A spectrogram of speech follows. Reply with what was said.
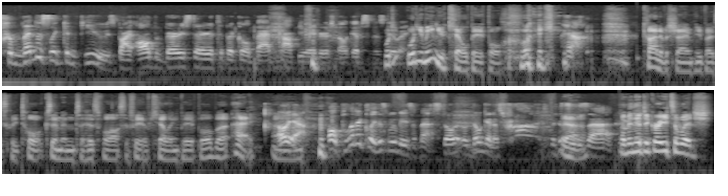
tremendously confused by all the very stereotypical bad cop behaviors Mel Gibson is what, do, doing. what do you mean you kill people like yeah. kind of a shame he basically talks him into his philosophy of killing people but hey Oh um, yeah. Oh, politically, this movie is a mess. Don't don't get us wrong. This Yeah. is uh, I mean, the degree to which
